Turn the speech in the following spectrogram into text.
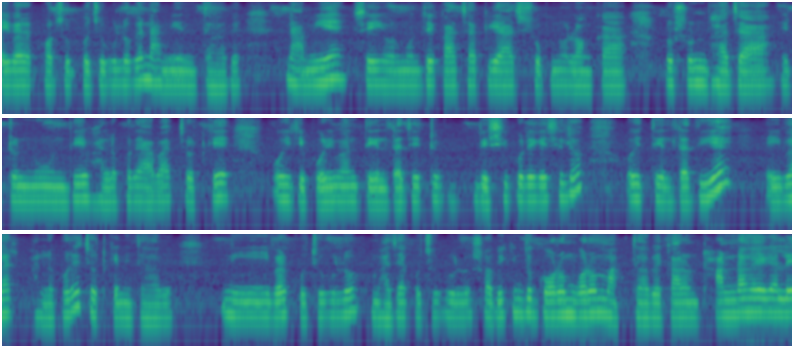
এইবার কচু কচুগুলোকে নামিয়ে নিতে হবে। নামিয়ে সেই ওর মধ্যে কাঁচা পেঁয়াজ, শুকনো লঙ্কা, রসুন ভাজা, একটু নুন দিয়ে ভালো করে আবার চটকে ওই যে পরিমাণ তেলটা যে একটু বেশি পড়ে গেছিল, ওই তেলটা দিয়ে এইবার ভালো করে চটকে নিতে হবে। নিয়ে এবার কচুগুলো, ভাজা কচুগুলো সবই কিন্তু গরম গরম মাখতে হবে। কারণ ঠান্ডা হয়ে গেলে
